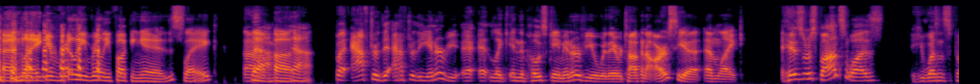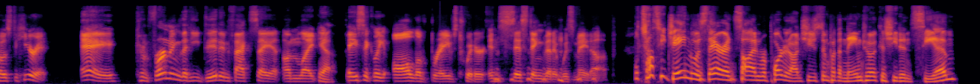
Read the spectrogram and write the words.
and like it really, really fucking is. Like yeah. Um, Uh, yeah. but after the after the interview uh, like in the post game interview where they were talking to Arcia and like his response was he wasn't supposed to hear it a confirming that he did in fact say it unlike Yeah. basically all of Braves Twitter insisting that it was made up well, Chelsea Jane was there and saw and reported on. She just didn't put the name to it because she didn't see him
